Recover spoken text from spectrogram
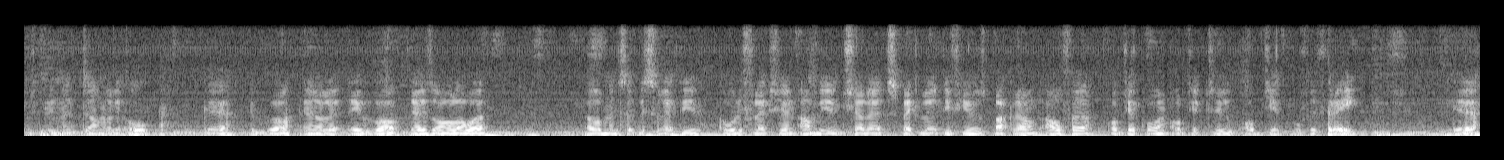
just bring that down a little. Okay, here we go. Here we go. There's all our elements that we selected. Our reflection, ambient, shadow, specular, diffuse, background, alpha, object 1, object 2, object buffer 3. Yeah.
